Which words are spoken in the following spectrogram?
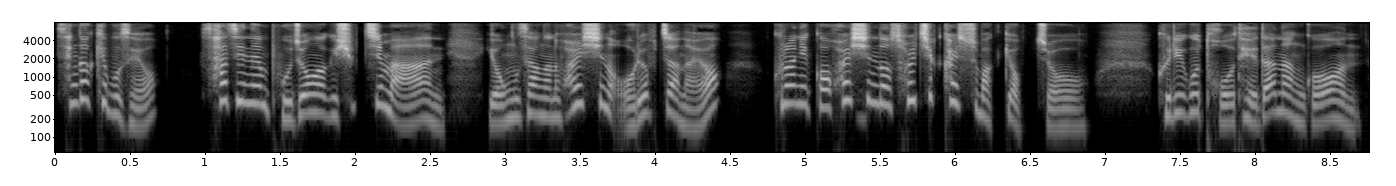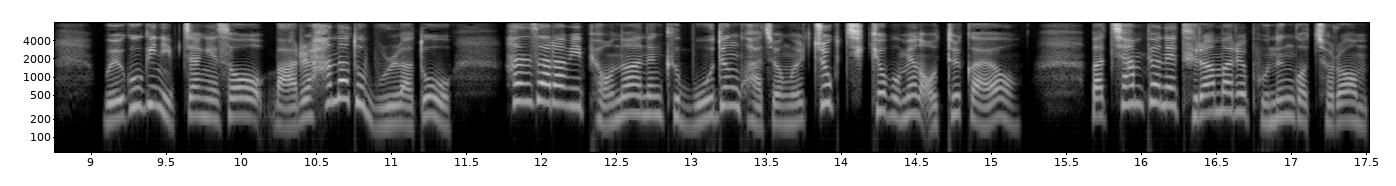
생각해보세요. 사진은 보정하기 쉽지만 영상은 훨씬 어렵잖아요? 그러니까 훨씬 더 솔직할 수밖에 없죠. 그리고 더 대단한 건 외국인 입장에서 말을 하나도 몰라도 한 사람이 변화하는 그 모든 과정을 쭉 지켜보면 어떨까요? 마치 한 편의 드라마를 보는 것처럼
